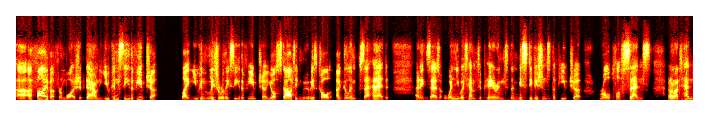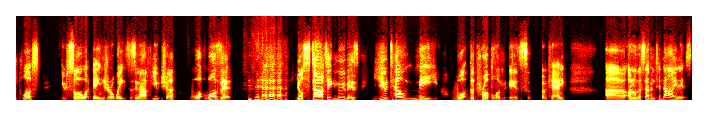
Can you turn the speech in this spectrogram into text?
uh, a Fiver from Watership Down. You can see the future. Like you can literally see the future. Your starting move is called A Glimpse Ahead. And it says, when you attempt to peer into the misty visions of the future, roll plus sense. And on a 10 plus, you saw what danger awaits us in our future. What was it? Your starting move is you tell me what the problem is. Okay. Uh, and on the seven to nine, it's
